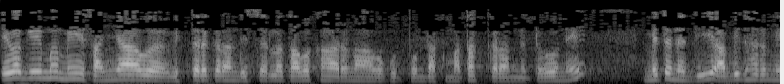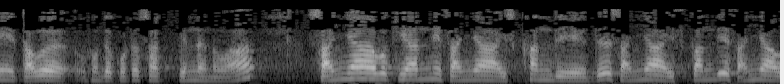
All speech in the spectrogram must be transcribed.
ඒ වගේම මේ සංඥාව විස්තර කරන්න ඉස්සෙල්ලා තව කාරණාවකුත් පොඩ්ඩක් මතක් කරන්නට ඕනේ. මෙතනදී අභිධර්මයේ තව හොඳ කොටසක් පෙන්නනවා සංඥාව කියන්නේ සංඥා ස්කන්ධයේද සංඥා ස්කන්ධයේ සංඥාව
